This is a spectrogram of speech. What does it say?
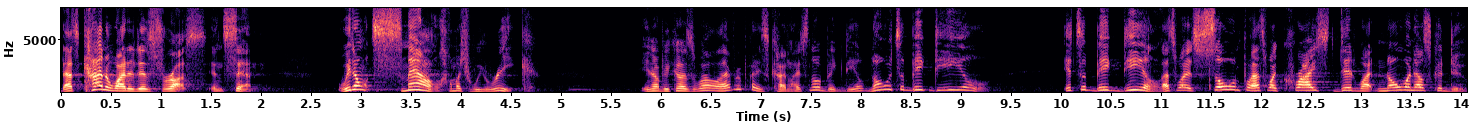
That's kind of what it is for us in sin. We don't smell how much we reek. You know, because, well, everybody's kind of like, it's no big deal. No, it's a big deal. It's a big deal. That's why it's so important. That's why Christ did what no one else could do.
